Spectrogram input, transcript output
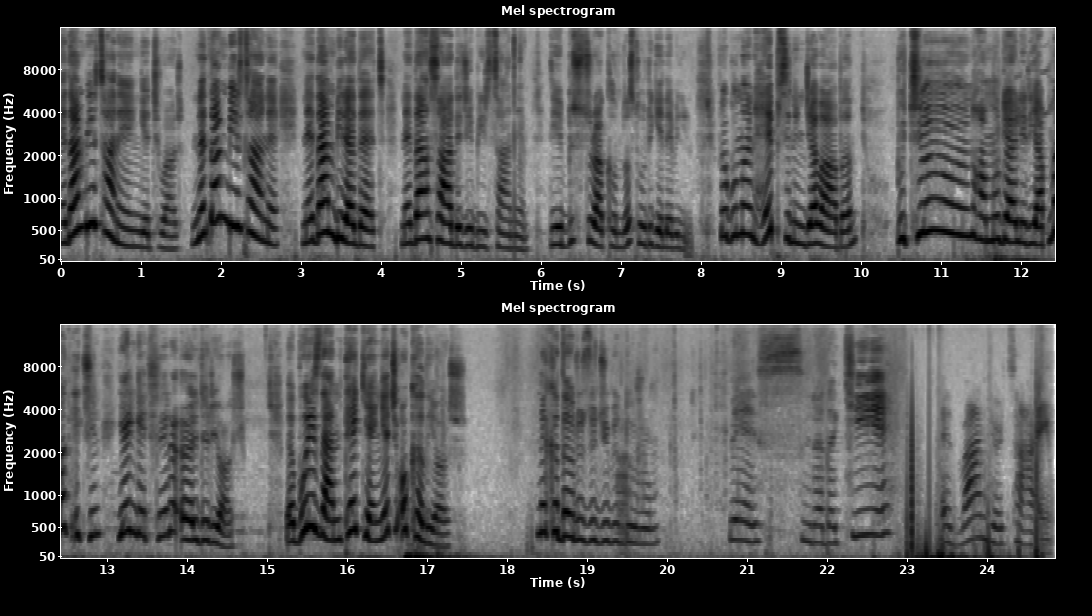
Neden bir tane yengeç var? Neden bir tane? Neden bir adet? Neden sadece bir tane? diye bir sürü aklımda soru gelebilir. Ve bunların hepsinin cevabı bütün hamburgerleri yapmak için yengeçleri öldürüyor. Ve bu yüzden tek yengeç o kalıyor. Ne kadar üzücü bir durum. Ve sıradaki Adventure Time.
